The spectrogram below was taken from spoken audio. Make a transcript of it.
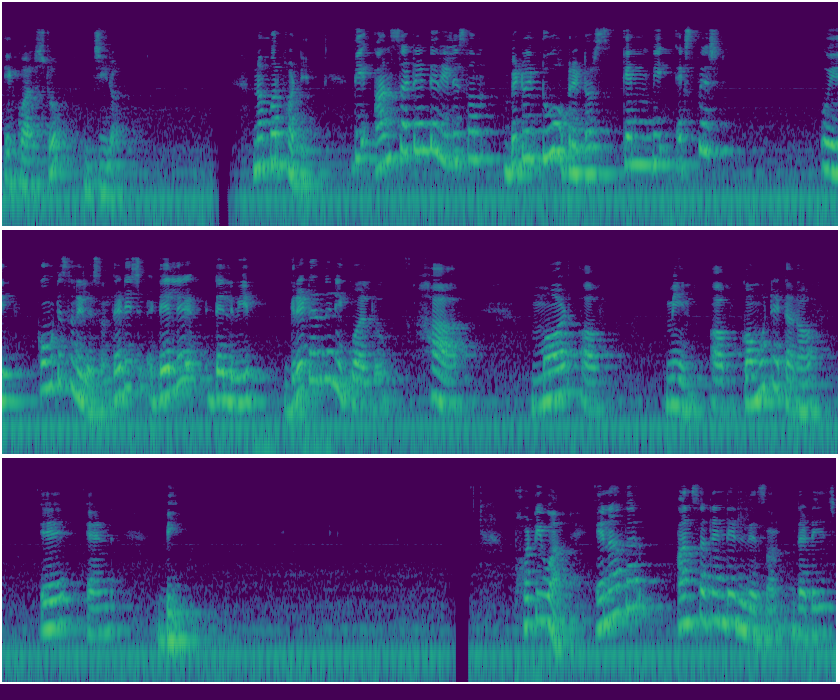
equals to 0 number 40 The uncertainty relation between two operators can be expressed with commutation relation. That is del A del B greater than equal to half mod of mean of commutator of A and B. 41 another uncertainty relation that is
